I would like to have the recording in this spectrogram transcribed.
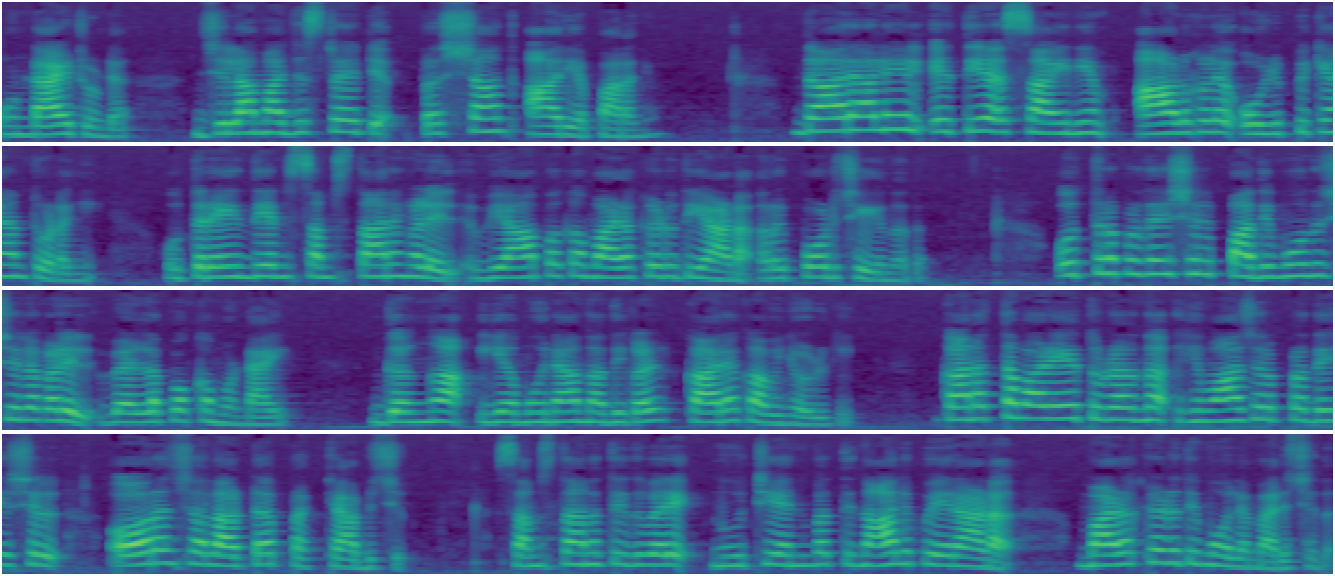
ഉണ്ടായിട്ടുണ്ട് ജില്ലാ മജിസ്ട്രേറ്റ് പ്രശാന്ത് ആര്യ പറഞ്ഞു. ധാരാളിയിൽ എത്തിയ സൈന്യം ആളുകളെ ഒഴിപ്പിക്കാൻ തുടങ്ങി. ഉത്തരേന്ത്യൻ സംസ്ഥാനങ്ങളിൽ വ്യാപക മഴക്കെടുതിയാണ് റിപ്പോർട്ട് ചെയ്യുന്നത്. ഉത്തർപ്രദേശിൽ പതിമൂന്ന് ജില്ലകളിൽ വെള്ളപ്പൊക്കമുണ്ടായി. ഗംഗ യമുന നദികൾ കര കവിഞ്ഞൊഴുകി കനത്ത മഴയെ തുടർന്ന് ഹിമാചൽ പ്രദേശിൽ ഓറഞ്ച് അലർട്ട് പ്രഖ്യാപിച്ചു. സംസ്ഥാനത്ത് ഇതുവരെ നൂറ്റി എൺപത്തിനാല് പേരാണ് മഴക്കെടുതി മൂലം മരിച്ചത്.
